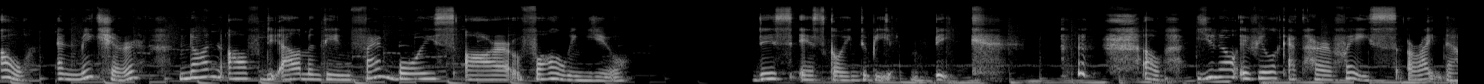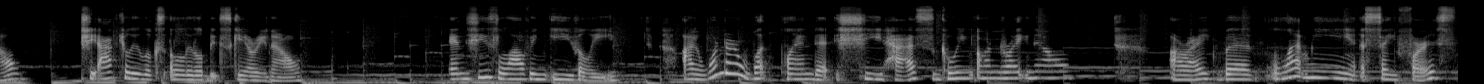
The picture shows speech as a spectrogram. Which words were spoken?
Oh, and make sure none of the Elementine fanboys are following you. This is going to be big. oh, you know, if you look at her face right now, she actually looks a little bit scary now. And she's laughing evilly. I wonder what plan that she has going on right now. Alright, but let me say first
